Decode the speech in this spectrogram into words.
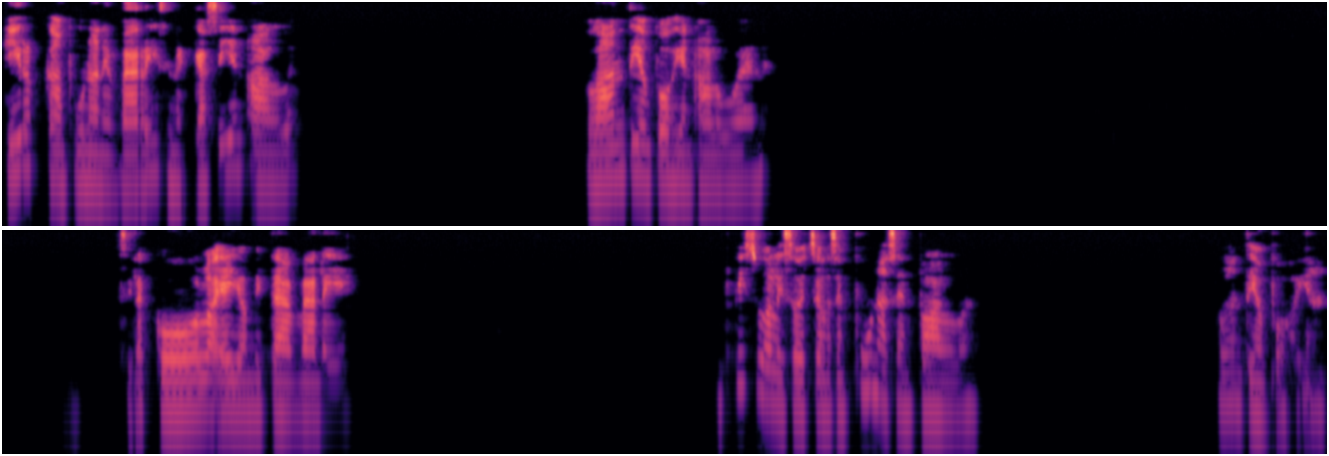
Kirkkaan punainen väri sinne käsien alle. Lantion pohjan alueen. Sillä koolla ei ole mitään väliä. Visualisoit sellaisen punaisen pallon, lantion pohjaan.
